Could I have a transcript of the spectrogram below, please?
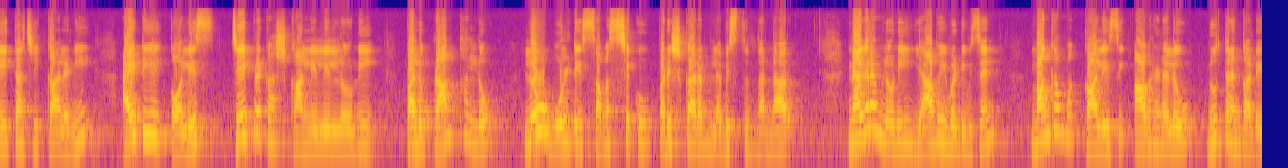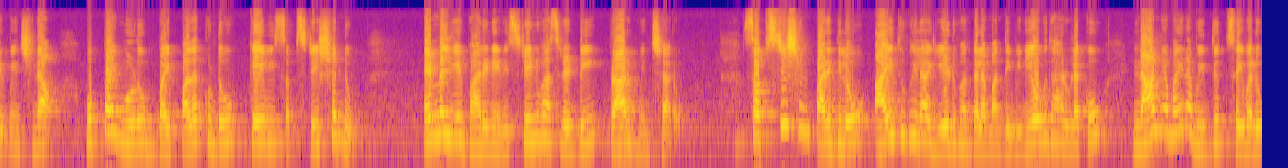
Netaji colony ITI college Jayaprakash కాలనీలలోని పలు ప్రాంతాల్లో లో వోల్టేజ్ సమస్యకు పరిష్కారం లభిస్తుందన్నారు. నగరంలోని యాభైవ డివిజన్ మంగమ్మ కాలేజీ ఆవరణలో నూతనంగా నిర్మించిన ముప్పై మూడు బై పదకొండు కేవీ సబ్స్టేషన్ను ఎమ్మెల్యే బాలినేని శ్రీనివాసరెడ్డి ప్రారంభించారు. సబ్స్టేషన్ పరిధిలో ఐదు వేల ఏడు వందల మంది వినియోగదారులకు నాణ్యమైన విద్యుత్ సేవలు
